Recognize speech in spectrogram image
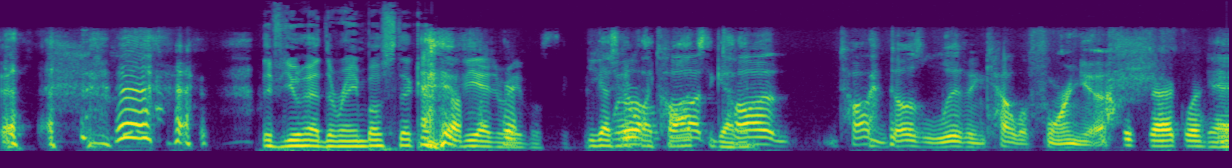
If you had the rainbow sticker, if he had a rainbow sticker. You guys well, look like Todd, quads together. Todd Todd does live in California. Exactly. Yeah.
